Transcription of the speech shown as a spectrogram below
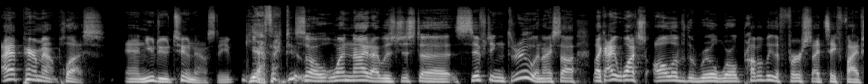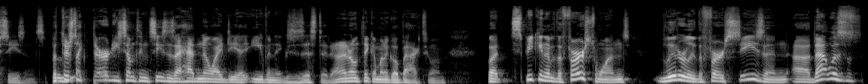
I have Paramount Plus, and you do too now, Steve. Yes, I do. So one night I was just uh, sifting through and I saw, like, I watched all of the real world, probably the first, I'd say five seasons, but there's like 30 something seasons I had no idea even existed. And I don't think I'm going to go back to them. But speaking of the first ones, literally the first season, uh, that was.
